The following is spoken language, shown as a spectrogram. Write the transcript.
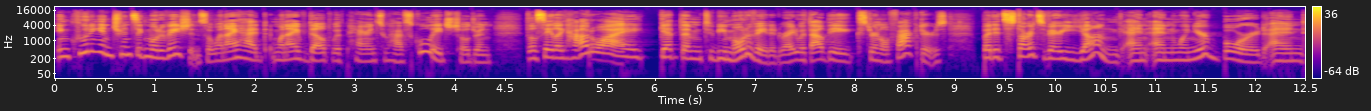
including intrinsic motivation. So when I had, when I've dealt with parents who have school age children, they'll say like, how do I get them to be motivated, right? Without the external factors. But it starts very young. And, and when you're bored and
